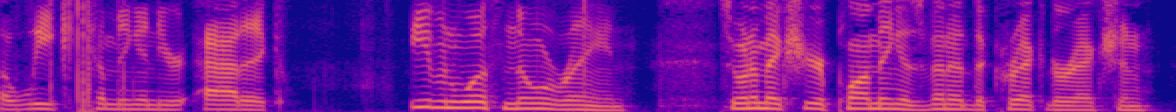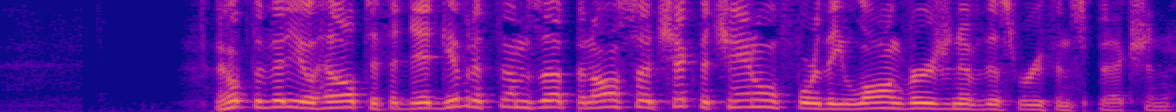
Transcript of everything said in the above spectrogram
a leak coming into your attic, even with no rain. So you want to make sure your plumbing is vented the correct direction. I hope the video helped. If it did, give it a thumbs up, and also check the channel for the long version of this roof inspection.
